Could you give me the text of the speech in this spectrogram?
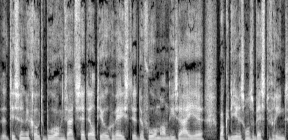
het is een grote boerenorganisatie ZLTO geweest. De, de voorman die zei, eh Wakker Dier is onze beste vriend.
